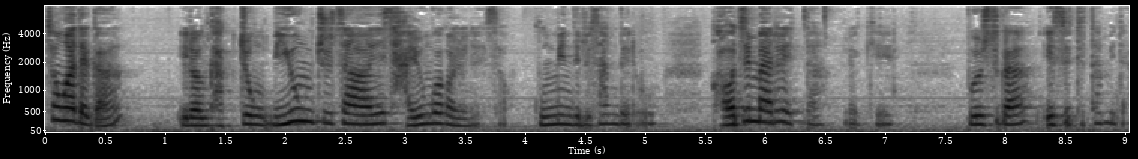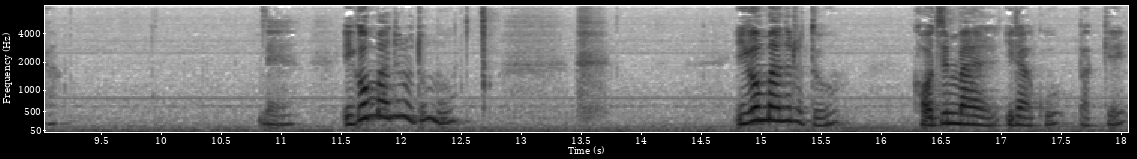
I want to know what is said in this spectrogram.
청와대가 이런 각종 미용 주사의 사용과 관련해서 국민들을 상대로 거짓말을 했다 이렇게 볼 수가 있을 듯 합니다. 네, 이것만으로도 뭐 이것만으로도 거짓말이라고 밖에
